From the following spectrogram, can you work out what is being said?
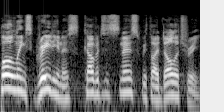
Paul links greediness, covetousness, with idolatry.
